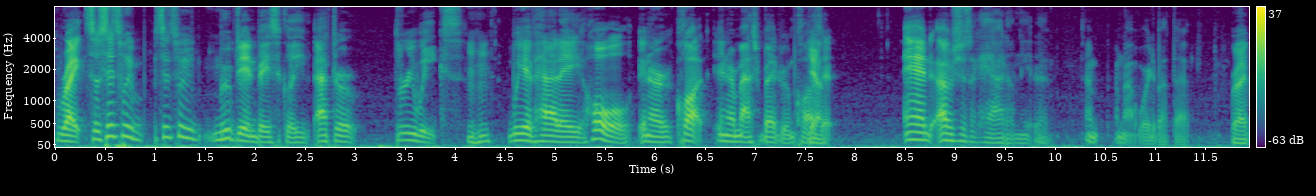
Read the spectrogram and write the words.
right. So since we since we moved in, basically after three weeks, we have had a hole in our clo- in our master bedroom closet, and I was just like, hey, I don't need it. I'm I'm not worried about that. Right.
